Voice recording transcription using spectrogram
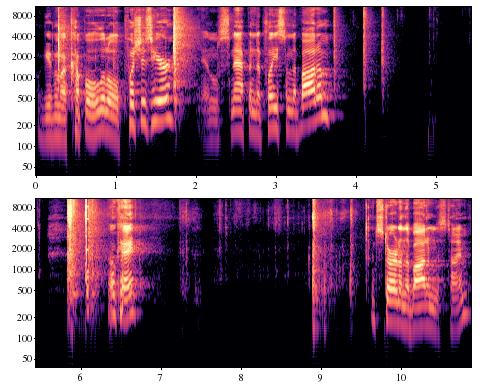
We'll give them a couple little pushes here and it'll snap into place on the bottom. Okay. Let's start on the bottom this time.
